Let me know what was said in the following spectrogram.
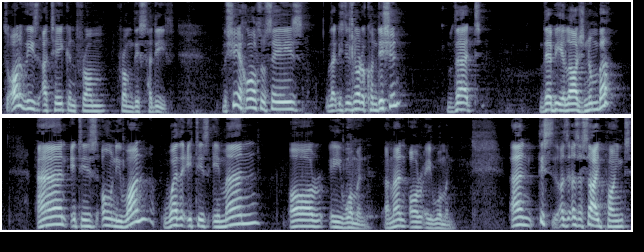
So, all of these are taken from, from this hadith. The Shaykh also says that it is not a condition that there be a large number, and it is only one, whether it is a man or a woman. A man or a woman. And this, as, as a side point,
